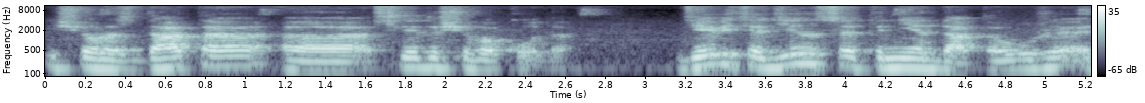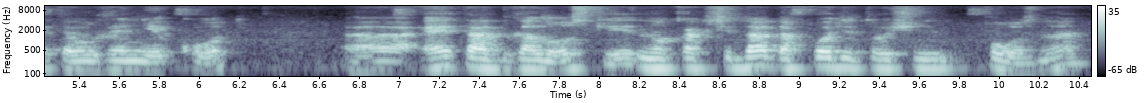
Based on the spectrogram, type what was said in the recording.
Еще раз, дата э, следующего кода. 9.11 – это не дата уже, это уже не код. Э, это отголоски, но, как всегда, доходит очень поздно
